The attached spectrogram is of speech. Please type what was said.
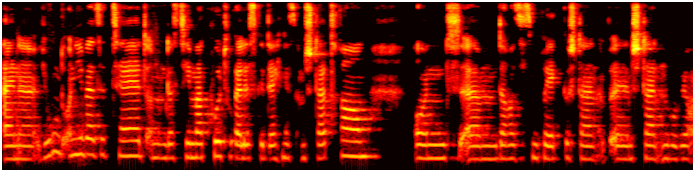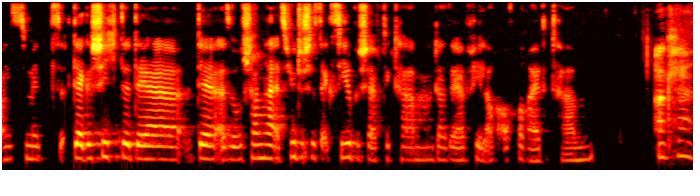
eine Jugenduniversität und um das Thema kulturelles Gedächtnis im Stadtraum. Und ähm, daraus ist ein Projekt äh, entstanden, wo wir uns mit der Geschichte der, der, also Shanghai als jüdisches Exil beschäftigt haben und da sehr viel auch aufbereitet haben. Okay.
